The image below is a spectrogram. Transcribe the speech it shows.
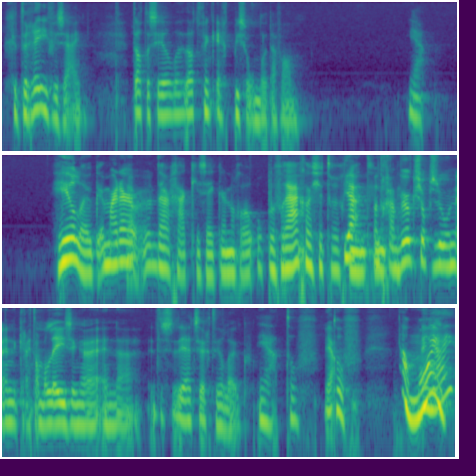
gedreven zijn. Dat, is heel, eh, dat vind ik echt bijzonder daarvan. Ja. Heel leuk. En Maar daar, daar ga ik je zeker nog wel op bevragen als je terug Ja, bent. want we gaan workshops doen en je krijgt allemaal lezingen. En het, is, ja, het is echt heel leuk. Ja, tof. Ja. Tof. Nou, mooi. En jij?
